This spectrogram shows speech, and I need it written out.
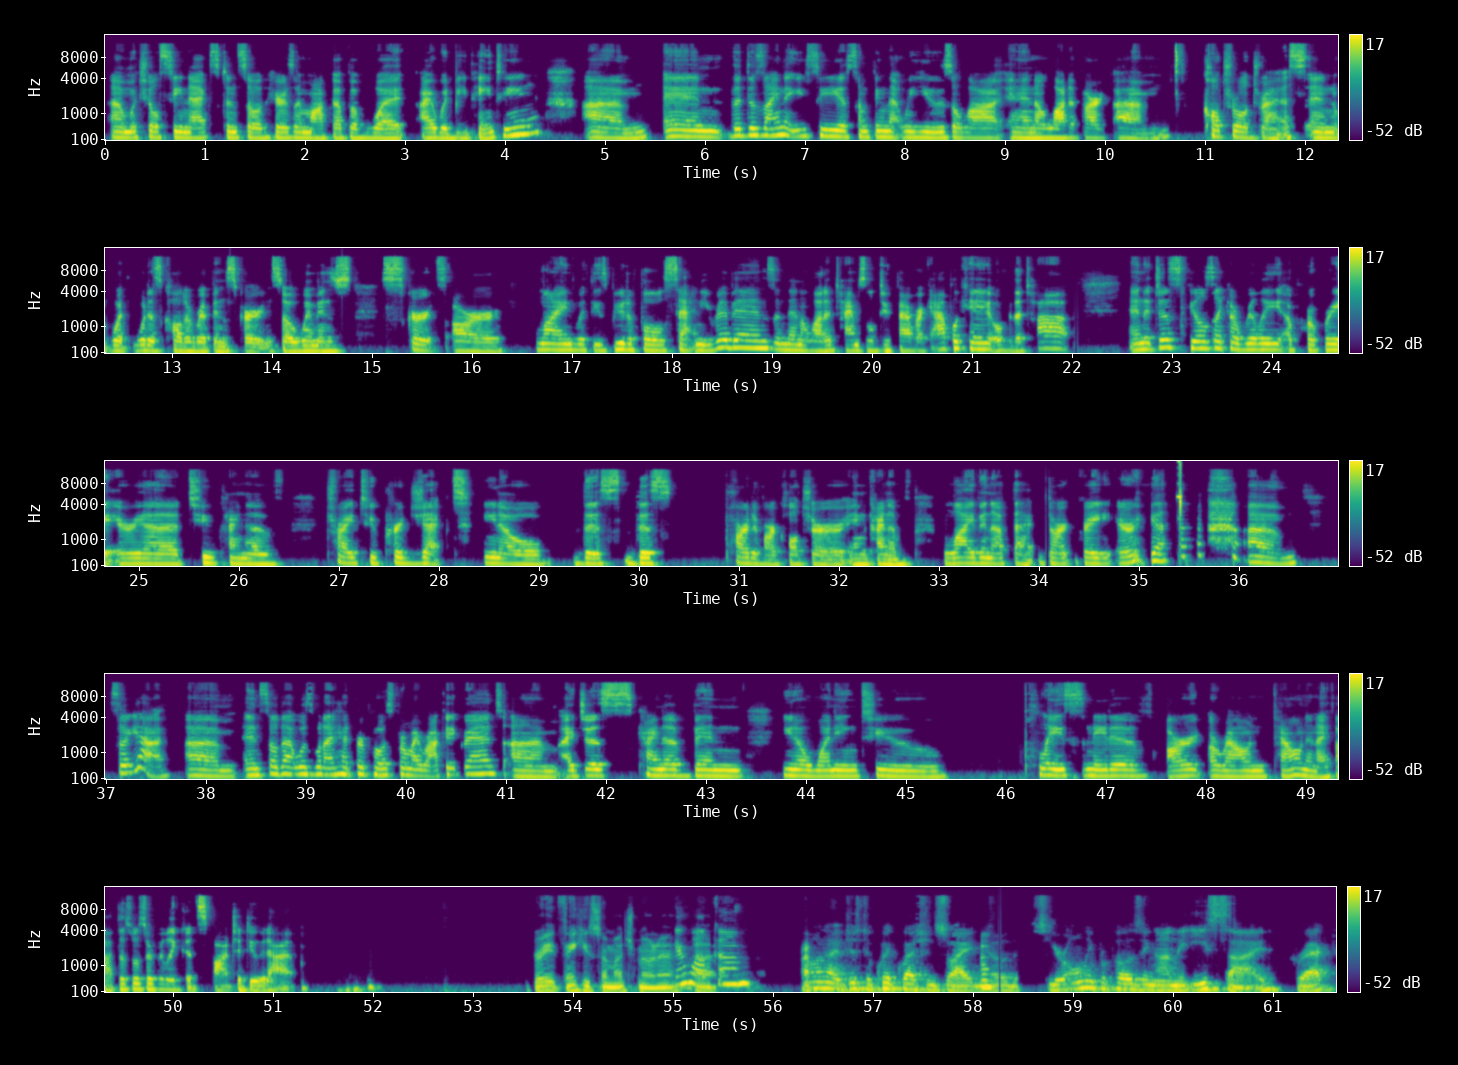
Um, which you'll see next. And so here's a mock up of what I would be painting. Um, and the design that you see is something that we use a lot in a lot of our um, cultural dress and what what is called a ribbon skirt. And so women's skirts are lined with these beautiful satiny ribbons, and then a lot of times they'll do fabric applique over the top. And it just feels like a really appropriate area to kind of try to project, you know, this this part of our culture and kind of liven up that dark gray area. um, so yeah um, and so that was what i had proposed for my rocket grant um, i just kind of been you know wanting to place native art around town and i thought this was a really good spot to do it at Great. Thank you so much, Mona. you're Uh, welcome Mona, just a quick question so I know this. You're only proposing on the east side, correct?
